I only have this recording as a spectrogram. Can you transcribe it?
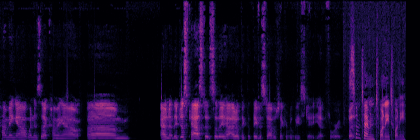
coming out. When is that coming out? Um, I don't know. They've just cast it, so they I don't think that they've established like a release date yet for it. But sometime in 2020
